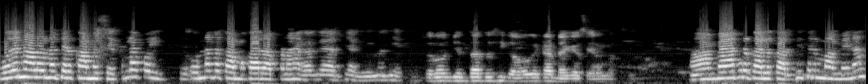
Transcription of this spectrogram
ਉਹਦੇ ਨਾਲ ਉਹਨਾਂ ਚਿਰ ਕੰਮ ਸਿੱਖ ਲੈ ਕੋਈ ਤੇ ਉਹਨਾਂ ਦਾ ਕੰਮ ਕਰ ਆਪਣਾ ਹੈਗਾ ਗੈਰ ਚ ਹੈਗੀ ਉਹਨਾਂ ਦੀ। ਚਲੋ ਜਿੱਦਾਂ ਤੁਸੀਂ ਕਹੋਗੇ ਤੁਹਾਡਾ ਕਿਆ ਸਿਰ ਮੱਥੇ। ਹਾਂ ਮੈਂ ਫਿਰ ਗੱਲ ਕਰਦੀ ਤੇਰੇ ਮਾਮੇ ਨਾਲ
